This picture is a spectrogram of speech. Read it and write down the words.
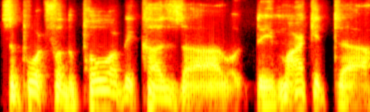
support for the poor because uh, the market uh,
